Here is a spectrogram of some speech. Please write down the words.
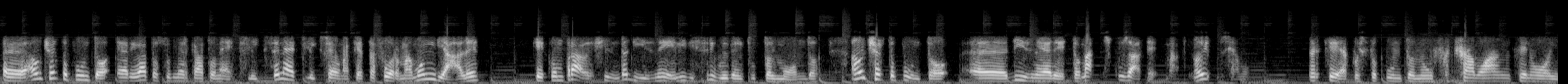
Eh, a un certo punto è arrivato sul mercato Netflix e Netflix è una piattaforma mondiale che comprava i film da Disney e li distribuiva in tutto il mondo. A un certo punto eh, Disney ha detto ma scusate, ma noi siamo perché a questo punto non facciamo anche noi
